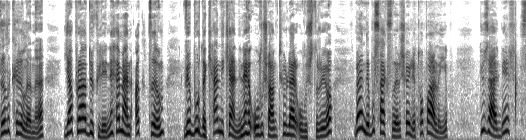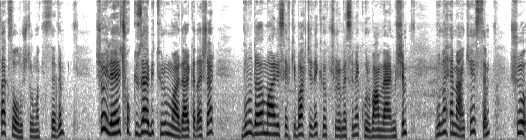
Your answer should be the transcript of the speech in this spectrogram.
dalı kırılanı, yaprağı döküleni hemen attığım ve burada kendi kendine oluşan türler oluşturuyor. Ben de bu saksıları şöyle toparlayıp güzel bir saksı oluşturmak istedim. Şöyle çok güzel bir türüm vardı arkadaşlar. Bunu da maalesef ki bahçede kök çürümesine kurban vermişim. Bunu hemen kestim. Şu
